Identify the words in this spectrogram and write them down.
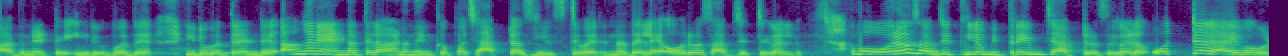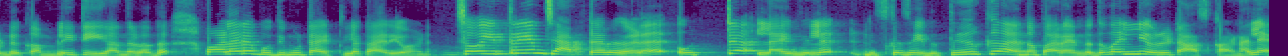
പതിനെട്ട് ഇരുപത് ഇരുപത്തിരണ്ട് അങ്ങനെ എണ്ണത്തിലാണ് നിങ്ങൾക്ക് ഇപ്പോൾ ചാപ്റ്റേഴ്സ് ലിസ്റ്റ് വരുന്നത് അല്ലെ? ഓരോ സബ്ജക്റ്റുകളിലും. അപ്പോൾ ഓരോ സബ്ജക്റ്റിലും ഇത്രയും ചാപ്റ്റേഴ്സുകൾ ഒറ്റ ലൈവ് കൊണ്ട് കംപ്ലീറ്റ് ചെയ്യുക എന്നുള്ളത് വളരെ ബുദ്ധിമുട്ടായിട്ടുള്ള കാര്യമാണ്. സോ ഇത്രയും ചാപ്റ്ററുകൾ ഒറ്റ ലൈവിൽ ഡിസ്കസ് ചെയ്ത് തീർക്കുക എന്ന് പറയുന്നത് വലിയൊരു ടാസ്ക് ആണ് അല്ലെ?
